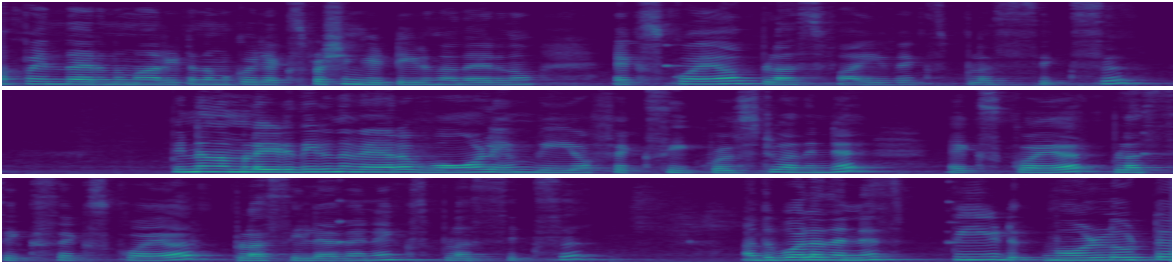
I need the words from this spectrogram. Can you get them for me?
അപ്പോൾ എന്തായിരുന്നു മാറിയിട്ട്? നമുക്കൊരു എക്സ്പ്രഷൻ കിട്ടിയിരുന്നു. അതായിരുന്നു x square plus five x plus six പിന്നെ നമ്മൾ എഴുതിയിരുന്ന വേറെ volume V of x equals to അതിന്റെ x square plus six x square plus eleven x plus six അതുപോലെ തന്നെ സ്പീഡ് മുകളിലോട്ട്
